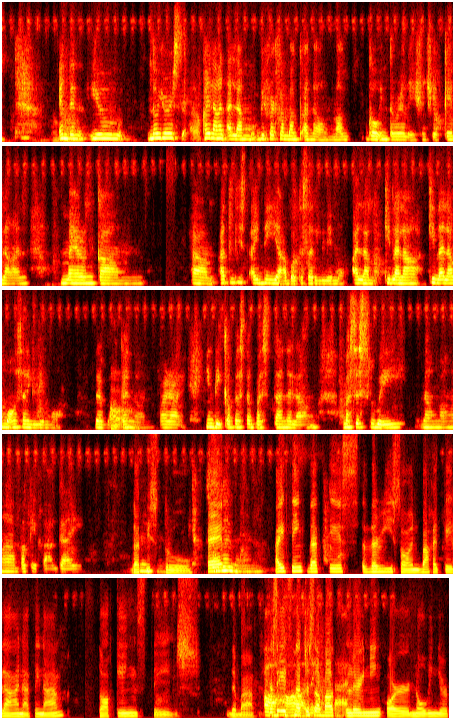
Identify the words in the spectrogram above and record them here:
And then you know yours kailangan alam before ka mag ano mag go into relationship kailangan meron kang um, at least idea about sa sarili mo alam kilala kilala mo ang sarili mo diba Oo. ganon para hindi ka basta-basta na lang masasway ng mga bagay-bagay That is Mhm. true. so And ganon I think that is the reason bakit kailangan natin ng talking stage. 'Di ba? Kasi it's not just like about that. learning or knowing your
